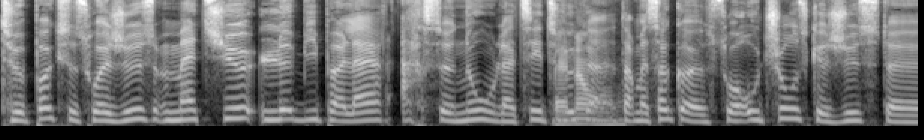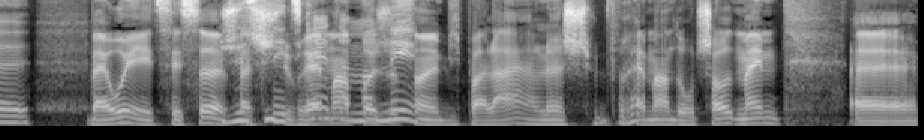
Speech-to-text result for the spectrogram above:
tu veux pas que ce soit juste Mathieu le bipolaire Arsenault là. Tu ben veux que ça que ce soit autre chose que juste. Euh, ben oui, c'est ça. parce que je suis vraiment pas juste un bipolaire. Là, je suis vraiment d'autres choses. Même. Euh,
